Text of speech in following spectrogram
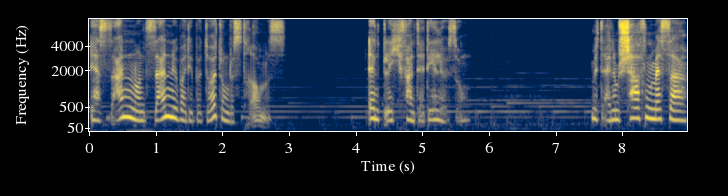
Er sann und sann über die Bedeutung des Traumes. Endlich fand er die Lösung. Mit einem scharfen Messer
